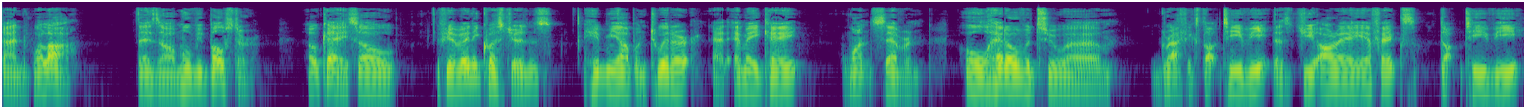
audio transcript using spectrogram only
and voila, there's our movie poster. Okay, so if you have any questions, hit me up on Twitter at mak one seven, or head over to um, grafx.tv. That's G R A F X dot TV.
